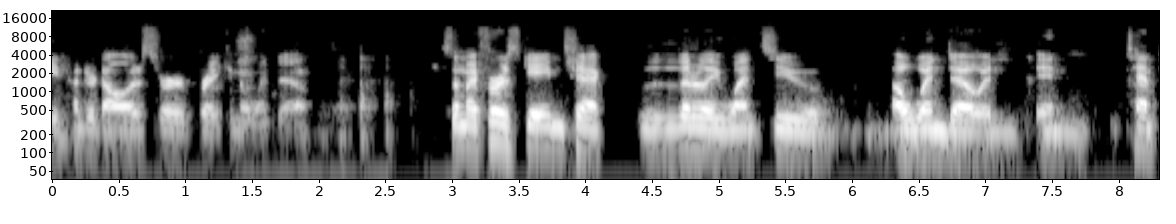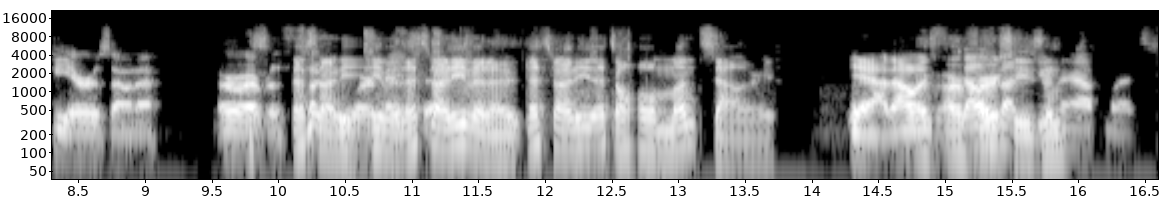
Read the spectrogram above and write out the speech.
eight hundred dollars for breaking the window. So my first game check literally went to a window in in Tempe, Arizona, or wherever. the That's not even. That's at. not even a. That's not. even. That's a whole month salary. Yeah, that was our that was first about season. and a half months.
